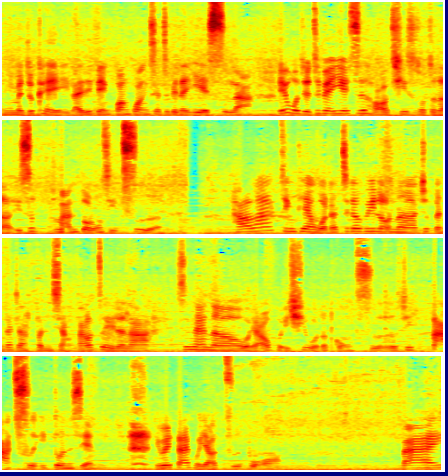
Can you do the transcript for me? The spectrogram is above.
你们就可以来这边逛逛一下这边的夜市啦。因为我觉得这边夜市哈，其实说真的也是蛮多东西吃的。好啦，今天我的这个 vlog 呢，就跟大家分享到这里了啦。现在呢，我要回去我的公司去大吃一顿先，因为待会要直播。拜，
